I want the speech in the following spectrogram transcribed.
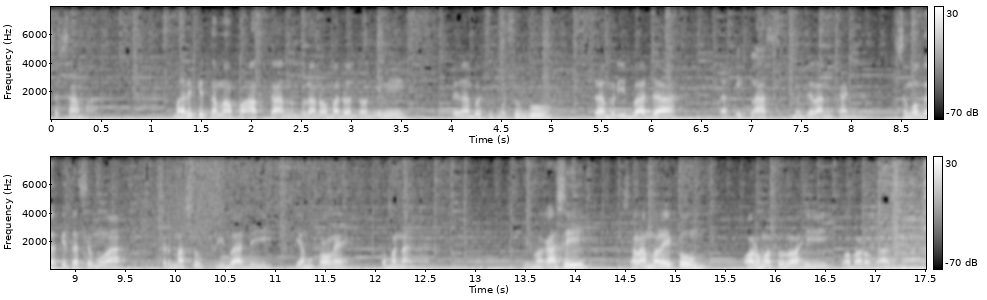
sesama. Mari kita manfaatkan bulan Ramadan tahun ini dengan bersungguh-sungguh dan beribadah dan ikhlas menjalankannya. Semoga kita semua termasuk pribadi yang memperoleh kemenangan. Terima kasih. Assalamualaikum warahmatullahi wabarakatuh.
